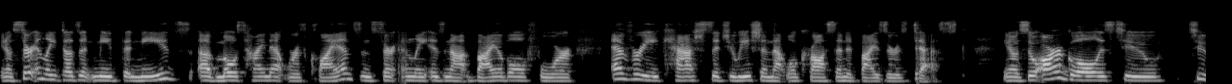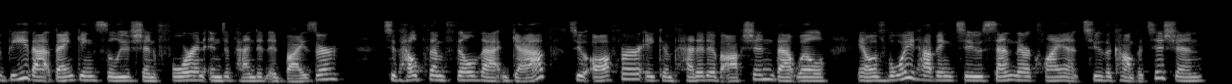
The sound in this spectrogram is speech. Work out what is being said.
you know certainly doesn't meet the needs of most high net worth clients and certainly is not viable for every cash situation that will cross an advisor's desk. You know, so our goal is to to be that banking solution for an independent advisor to help them fill that gap to offer a competitive option that will you know avoid having to send their client to the competition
